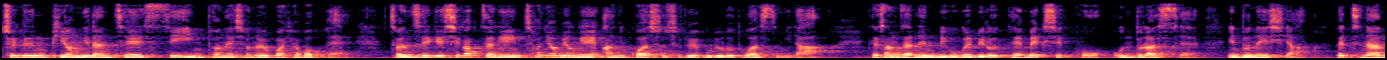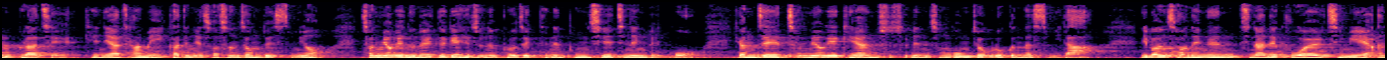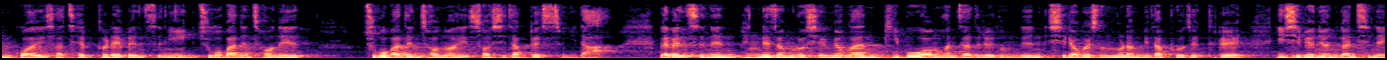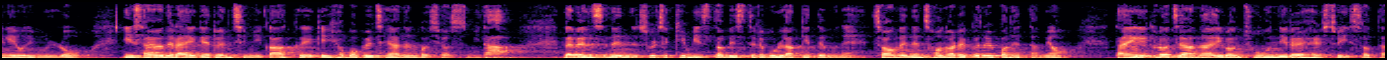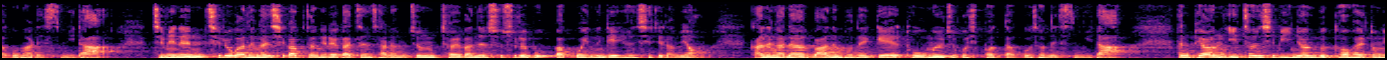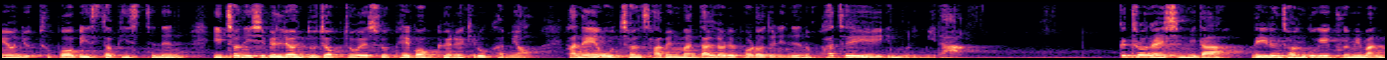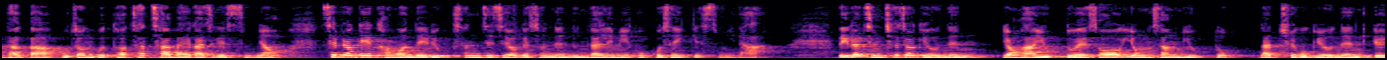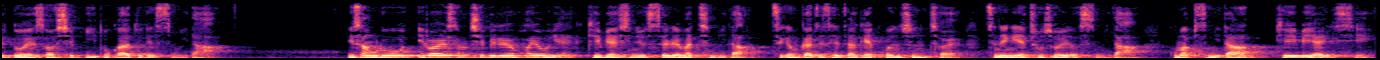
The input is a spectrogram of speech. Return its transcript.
최근 비영리 단체 C 인터내셔널과 협업해 전 세계 시각장애인 천여 명의 안과 수술을 무료로 도왔습니다. 대상자는 미국을 비롯해 멕시코, 온두라스, 인도네시아, 베트남, 브라질, 케냐, 자메이카 등에서 선정됐으며 1000명의 눈을 뜨게 해주는 프로젝트는 동시에 진행됐고 현재 1000명의 개안 수술은 성공적으로 끝났습니다. 이번 선행은 지난해 9월 지미의 안과 의사 제프 레벤슨이 주고받은 전에 주고받은 전화에서 시작됐습니다. 레벤스는 백내장으로 실명한 비보험 환자들을 돕는 시력을 선물합니다 프로젝트를 20여 년간 진행해온 인물로 이 사연을 알게 된 지미가 그에게 협업을 제안한 것이었습니다. 레벤스는 솔직히 미스터 비스트를 몰랐기 때문에 처음에는 전화를 끊을 뻔했다며 다행히 그러지 않아 이런 좋은 일을 할 수 있었다고 말했습니다. 지민은 치료 가능한 시각장애를 가진 사람 중 절반은 수술을 못 받고 있는 게 현실이라며 가능한 한 많은 분에게 도움을 주고 싶었다고 전했습니다. 한편 2012년부터 활동해온 유튜버 미스터 비스트는 2021년 누적 조회수 100억 회를 기록하며 한 해에 5,400만 달러를 벌어들이는 화제의 인물입니다. 끝으로 날씨입니다. 내일은 전국이 구름이 많다가 오전부터 차차 맑아지겠으며 새벽에 강원 내륙 산지 지역에서는 눈달림이 곳곳에 있겠습니다. 내일 아침 최저 기온은 영하 6도에서 영상 6도, 낮 최고 기온은 1도에서 12도가 되겠습니다. 이상으로 1월 31일 화요일 KBS 뉴스를 마칩니다. 지금까지 제작의 권순철, 진행의 조소혜였습니다. 고맙습니다. KBIC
